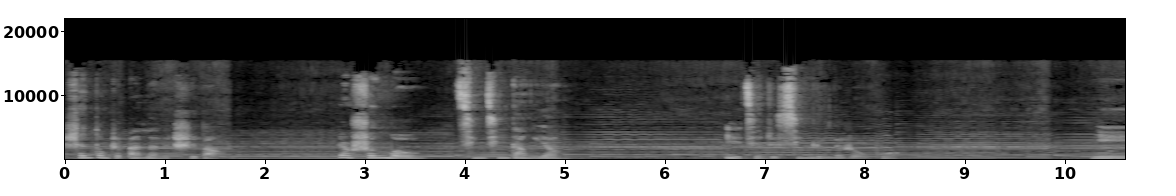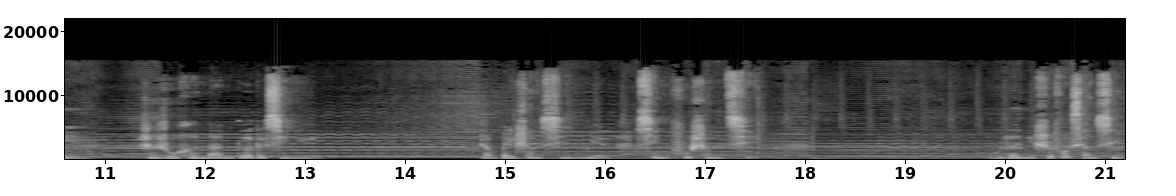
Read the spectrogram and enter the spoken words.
扇动着斑斓的翅膀，让双眸轻轻荡漾。遇见这心灵的柔波。你是如何难得的幸运，让悲伤熄灭，幸福升起？无论你是否相信，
